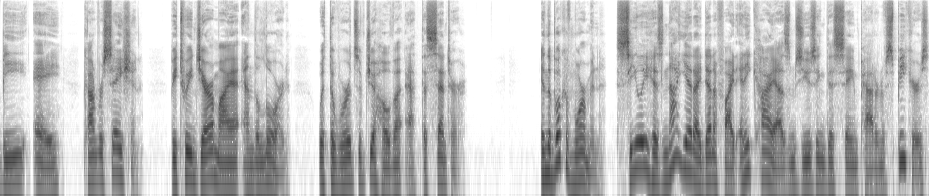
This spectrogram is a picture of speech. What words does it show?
B A conversation between Jeremiah and the Lord, with the words of Jehovah at the center. In the Book of Mormon, Seely has not yet identified any chiasms using this same pattern of speakers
